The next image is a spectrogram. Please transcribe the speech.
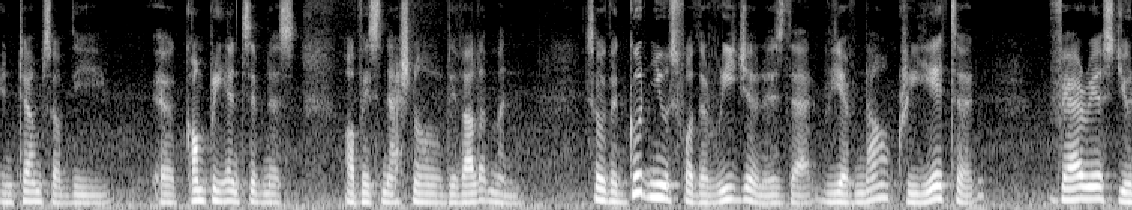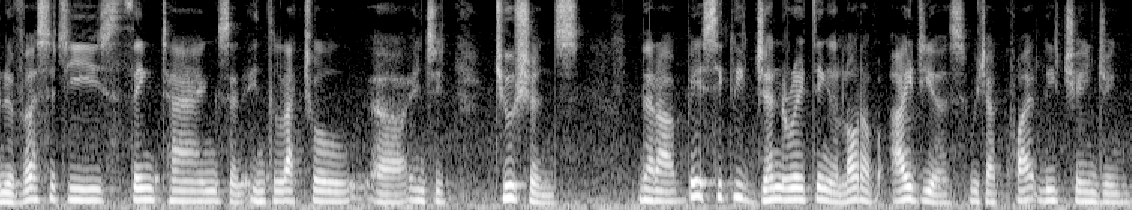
in terms of the uh, comprehensiveness of its national development. So the good news for the region is that we have now created various universities, think tanks, and intellectual uh, institutions that are basically generating a lot of ideas which are quietly changing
